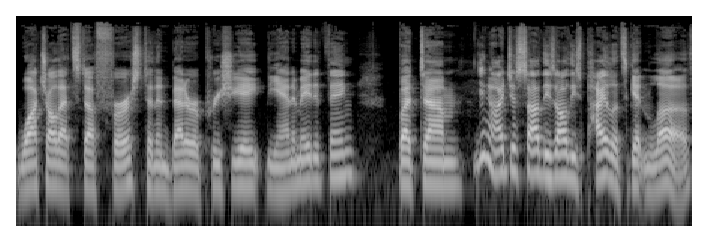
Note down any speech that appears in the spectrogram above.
watch all that stuff first to then better appreciate the animated thing. But um, you know, I just saw these all these pilots getting love,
